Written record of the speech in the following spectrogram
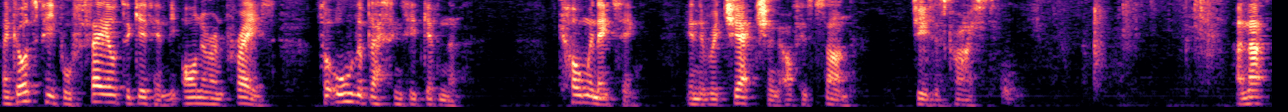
And God's people failed to give him the honour and praise for all the blessings he'd given them culminating in the rejection of his son, Jesus Christ. And that,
